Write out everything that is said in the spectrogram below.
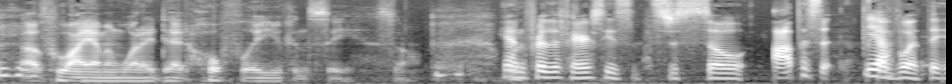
mm-hmm. of who I am and what I did. Hopefully, you can see. So. Mm-hmm. Yeah, and for the Pharisees, it's just so opposite Yeah. of what they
